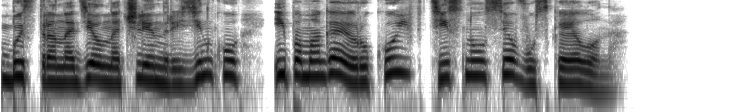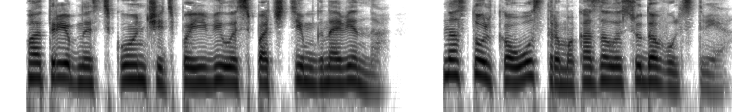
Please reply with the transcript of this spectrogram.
Быстро надел на член резинку и, помогая рукой, втиснулся в узкое лоно. Потребность кончить появилась почти мгновенно. Настолько острым оказалось удовольствие.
